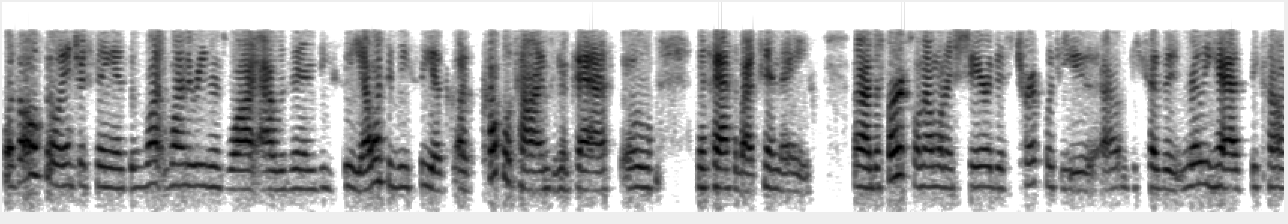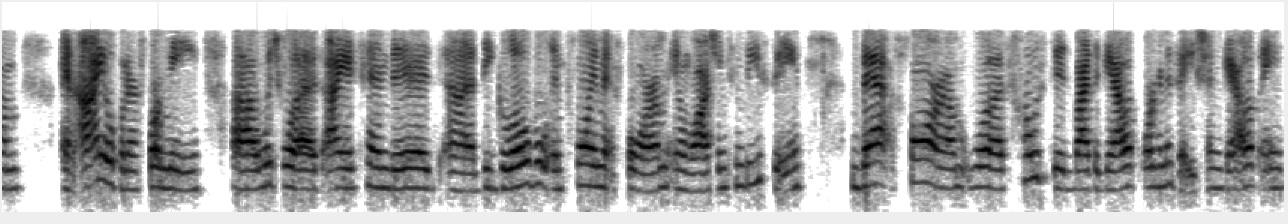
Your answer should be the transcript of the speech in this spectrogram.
what's also interesting is the, one, one of the reasons why I was in D.C. I went to D.C. a, a couple times in the past, oh, in the past about 10 days. Uh, the first one, I want to share this trip with you uh, because it really has become an eye opener for me, uh, which was I attended uh, the Global Employment Forum in Washington, D.C. That forum was hosted by the Gallup organization, Gallup Inc.,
